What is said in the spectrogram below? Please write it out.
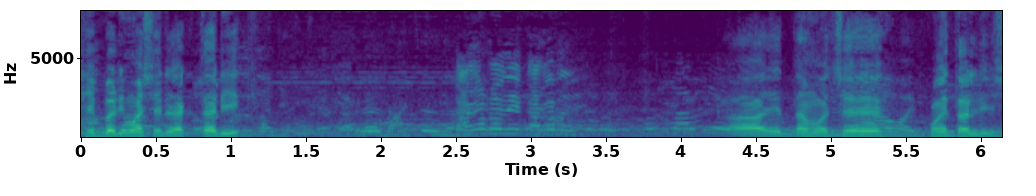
ফেব্রুয়ারি মাসের এক তারিখ। আর এর দাম হচ্ছে পঁয়তাল্লিশ।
